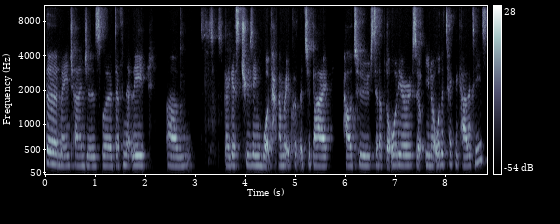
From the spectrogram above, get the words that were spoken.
the main challenges were definitely, um, I guess, choosing what camera equipment to buy, how to set up the audio, so you know all the technicalities,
